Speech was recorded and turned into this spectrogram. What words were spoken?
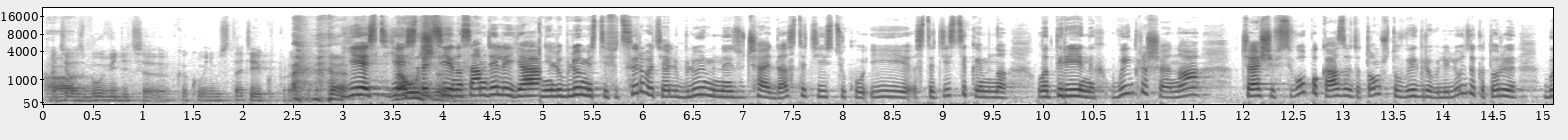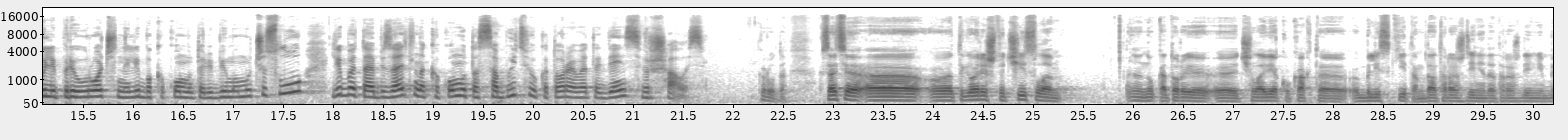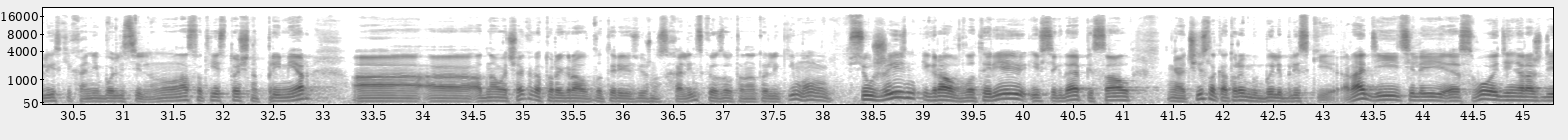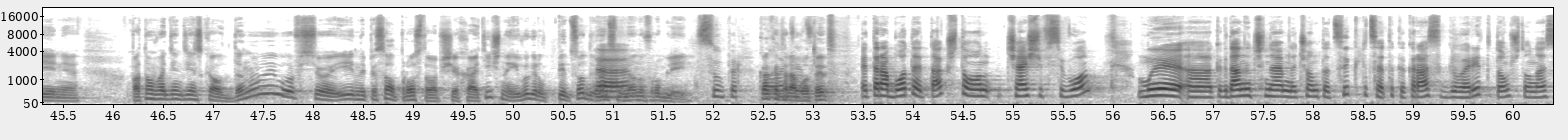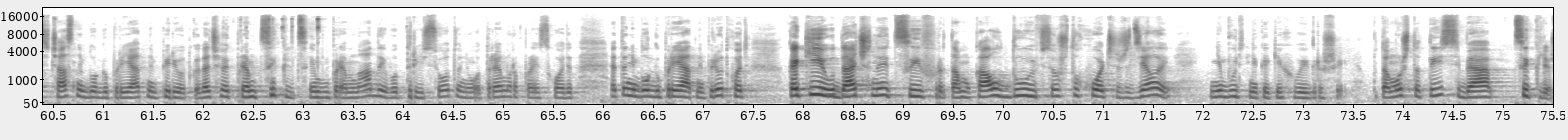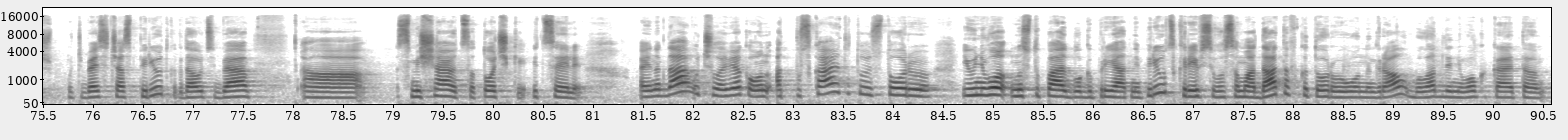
Хотелось бы увидеть э, какую-нибудь статейку про это. Есть, есть Научную. статьи. На самом деле я не люблю мистифицировать, я люблю именно изучать да, статистику. И статистика именно лотерейных выигрышей, она чаще всего показывает о том, что выигрывали люди, которые были приурочены либо к какому-то любимому числу, либо это обязательно к какому-то событию, которое в этот день совершалось. Круто. Кстати, э, э, ты говоришь, что числа, ну, которые э, человеку как-то близки, там, дата рождения, дата рождения близких, они более сильны. Но у нас вот есть точно пример а, а, одного человека, который играл в лотерею из Южно-Сахалинска, его зовут Анатолий Ким. Он всю жизнь играл в лотерею и всегда писал а, числа, которые ему были близки. Родителей, э, свой день рождения – Потом в один день сказал, да ну его все, и написал просто вообще хаотично и выиграл 512 да. миллионов рублей. Супер. Как молодец. это работает? Это работает так, что он чаще всего, мы, э, когда начинаем на чем-то циклиться, это как раз и говорит о том, что у нас сейчас неблагоприятный период, когда человек прям циклится, ему прям надо, его трясет, у него тремор происходит. Это неблагоприятный период, хоть какие удачные цифры, там, колдуй, все, что хочешь, делай, не будет никаких выигрышей потому что ты себя циклишь. У тебя сейчас период, когда у тебя э, смещаются точки и цели. А иногда у человека он отпускает эту историю, и у него наступает благоприятный период, скорее всего, сама дата, в которую он играл, была для него какая-то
